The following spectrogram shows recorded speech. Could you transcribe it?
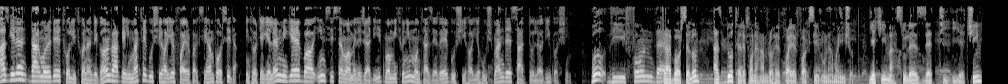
از گلن در مورد تولید کنندگان و قیمت گوشی های فایرفاکسی هم پرسیدم. اینطور که گلن میگه با این سیستم عامل جدید ما می‌تونیم منتظر گوشی های هوشمند 100 دلاری باشیم. در بارسلون از دو تلفن همراه فایرفاکسی رونمایی شد. یکی محصول ZTE چین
